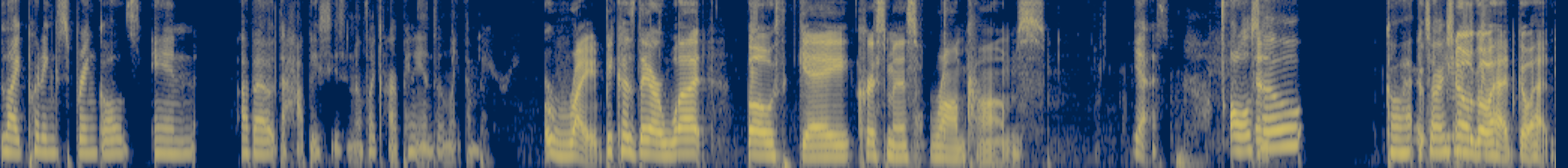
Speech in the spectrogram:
like putting sprinkles in about the happy season of like our opinions and like comparing. right, because they are what both gay Christmas rom coms. Yes. Also, go ahead. Sorry. sorry. No, go ahead. Go ahead.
